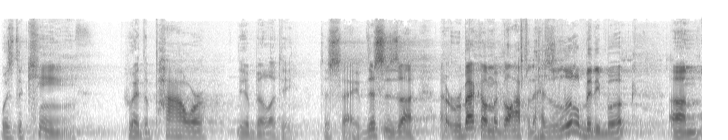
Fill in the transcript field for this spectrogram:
was the king who had the power, the ability to save. This is a, uh, Rebecca McLaughlin has a little bitty book um,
